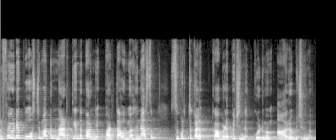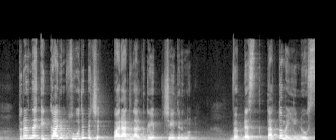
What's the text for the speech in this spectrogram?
റിഫയുടെ പോസ്റ്റ്മോർട്ടം നടത്തിയെന്ന് പറഞ്ഞ് ഭർത്താവ് മെഹനാസും സുഹൃത്തുക്കളും കബളിപ്പിച്ചെന്ന് കുടുംബം ആരോപിച്ചിരുന്നു. തുടർന്ന് ഇക്കാര്യം സൂചിപ്പിച്ച് പരാതി നൽകുകയും ചെയ്തിരുന്നു. Web desk Tatwamayi news.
